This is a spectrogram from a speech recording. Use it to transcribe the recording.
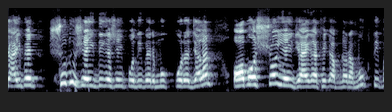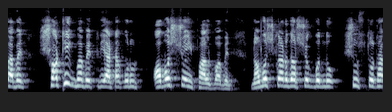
চাইবেন, শুধু সেই দিকে সেই প্রদীপের মুখ করে জ্বালান, অবশ্যই এই জায়গা থেকে আপনারা মুক্তি পাবেন, সঠিকভাবে ক্রিয়াটা করুন, অবশ্যই ফল পাবেন। নমস্কার দর্শক বন্ধু, সুস্থ থাকুন।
